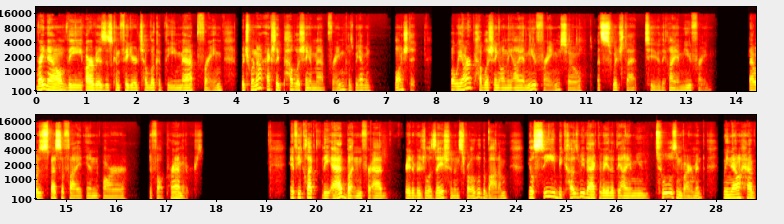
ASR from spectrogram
right now, the RViz is configured to look at the map frame, which we're not actually publishing a map frame because we haven't launched it. But we are publishing on the IMU frame, so let's switch that to the IMU frame. That was specified in our default parameters. If you click the Add button for Add Creative Visualization and scroll to the bottom, you'll see because we've activated the IMU Tools environment, we now have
